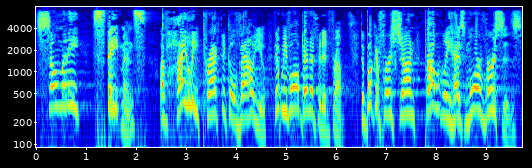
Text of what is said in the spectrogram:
so many statements of highly practical value that we've all benefited from. The book of 1 John probably has more verses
